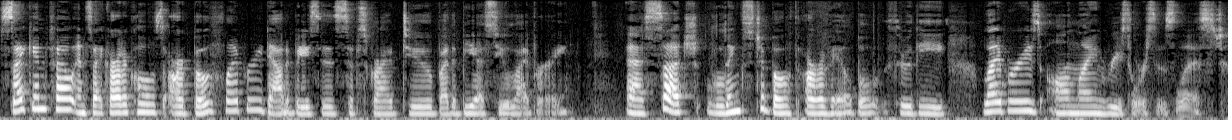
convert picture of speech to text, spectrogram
PsycInfo and PsycArticles are both library databases subscribed to by the BSU Library. As such, links to both are available through the library's online resources list.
